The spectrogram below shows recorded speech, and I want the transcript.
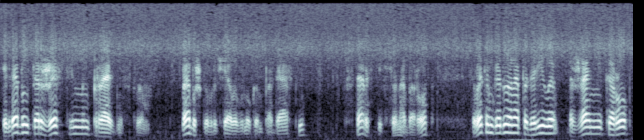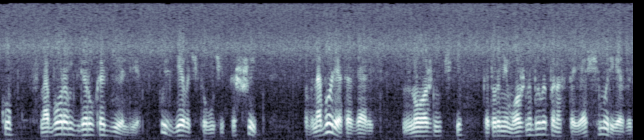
всегда был торжественным празднеством. Бабушка вручала внукам подарки. В старости все наоборот. В этом году она подарила Жанне коробку с набором для рукоделия. Пусть девочка учится шить. В наборе оказались ножнички, которыми можно было по-настоящему резать.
